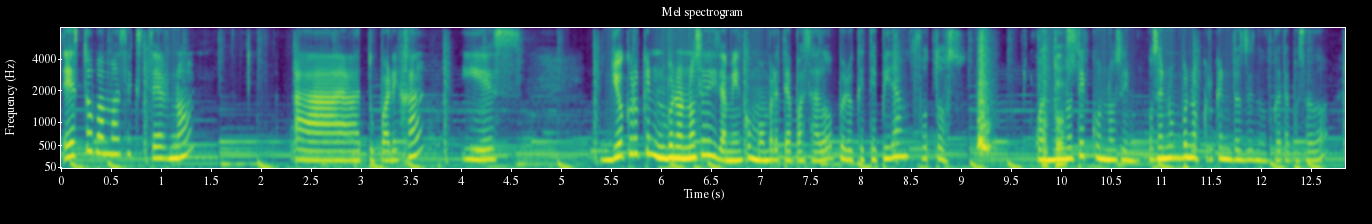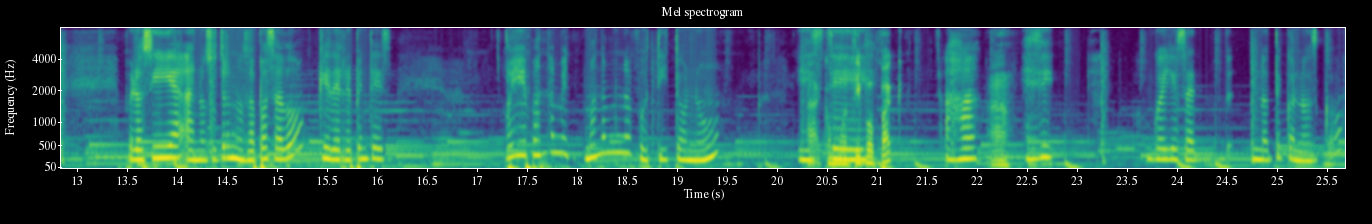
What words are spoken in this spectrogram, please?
Esto va más externo a tu pareja y es, yo creo que, bueno, no sé si también como hombre te ha pasado, pero que te pidan fotos cuando no ¿Fotos? te conocen. O sea, no, bueno, creo que entonces nunca te ha pasado. Pero sí a, a nosotras nos ha pasado que de repente es, oye, mándame, mándame una fotito, ¿no? Ah, como Este, tipo pack. Ajá. Ah. Es de, güey, o sea, no te conozco.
